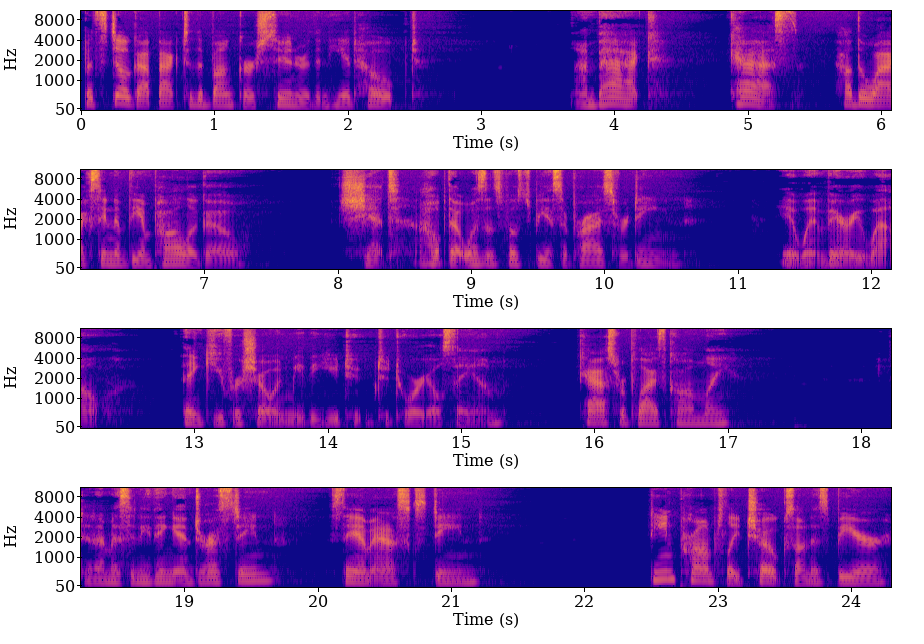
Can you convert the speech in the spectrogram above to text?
but still got back to the bunker sooner than he had hoped. I'm back. Cass, how'd the waxing of the Impala go? Shit, I hope that wasn't supposed to be a surprise for Dean. It went very well. Thank you for showing me the YouTube tutorial, Sam. Cass replies calmly. Did I miss anything interesting? Sam asks Dean. Dean promptly chokes on his beer,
